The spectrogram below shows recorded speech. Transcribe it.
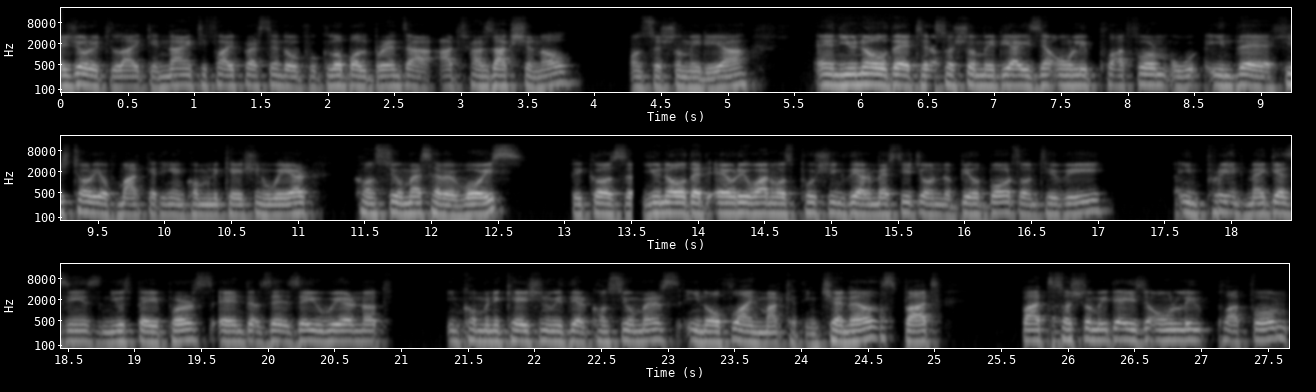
majority like 95% of global brands are, are transactional on social media. And you know that uh, social media is the only platform in the history of marketing and communication where consumers have a voice because uh, you know that everyone was pushing their message on the billboards on tv in print magazines, newspapers, and they, they were not in communication with their consumers in offline marketing channels but but social media is the only platform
